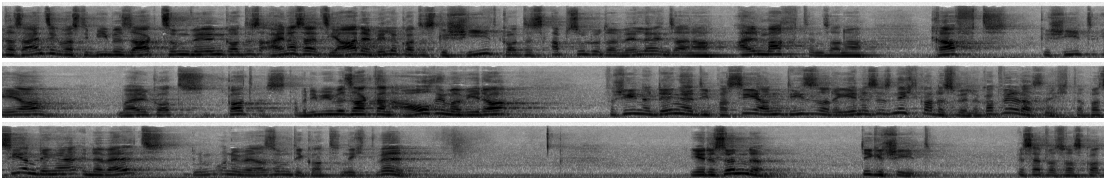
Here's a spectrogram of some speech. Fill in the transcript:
das Einzige, was die Bibel sagt zum Willen Gottes. Einerseits ja, der Wille Gottes geschieht, Gottes absoluter Wille in seiner Allmacht, in seiner Kraft geschieht er, weil Gott Gott ist. Aber die Bibel sagt dann auch immer wieder, verschiedene Dinge, die passieren, dieses oder jenes ist nicht Gottes Wille. Gott will das nicht. Da passieren Dinge in der Welt, im Universum, die Gott nicht will. Jede Sünde, die geschieht, ist etwas, was Gott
